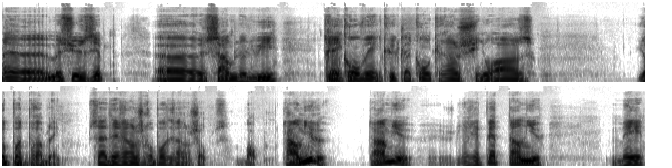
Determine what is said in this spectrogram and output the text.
euh, M. Zip euh, semble, lui, très convaincu que la concurrence chinoise, il n'y a pas de problème. Ça ne dérangera pas grand-chose. Bon, tant mieux. Tant mieux. Je le répète, tant mieux. Mais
